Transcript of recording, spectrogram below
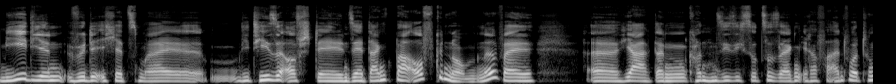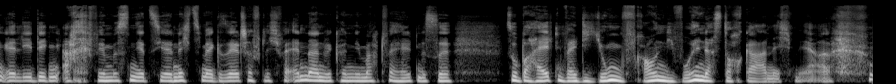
Medien, würde ich jetzt mal die These aufstellen, sehr dankbar aufgenommen, ne? weil äh, ja, dann konnten sie sich sozusagen ihrer Verantwortung erledigen. Ach, wir müssen jetzt hier nichts mehr gesellschaftlich verändern. Wir können die Machtverhältnisse so behalten, weil die jungen Frauen, die wollen das doch gar nicht mehr.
